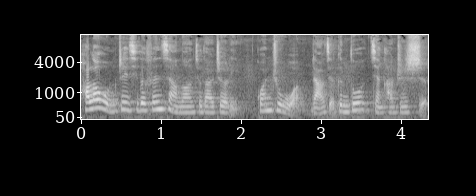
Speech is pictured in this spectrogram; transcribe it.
好了，我们这期的分享呢就到这里，关注我，了解更多健康知识。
